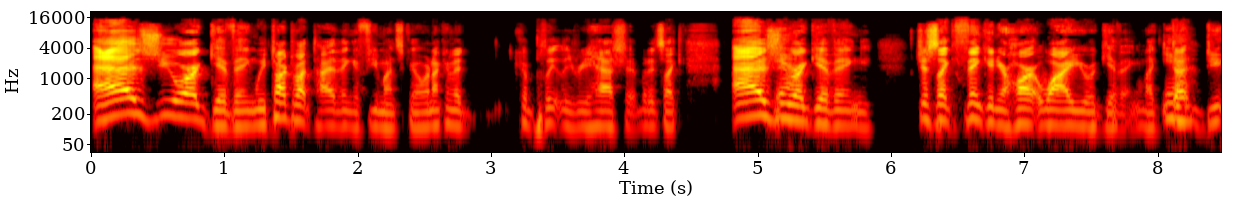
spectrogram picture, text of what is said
as you are giving. We talked about tithing a few months ago. We're not going to completely rehash it, but it's like as you are giving, just like think in your heart why you were giving. Like, Yeah. do,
